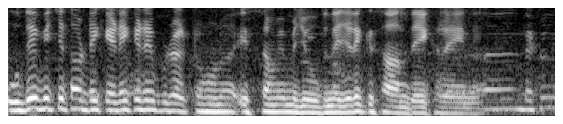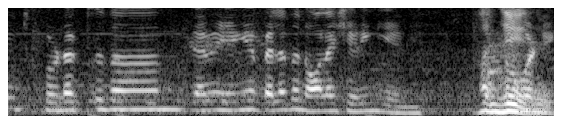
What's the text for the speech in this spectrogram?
ਉਹਦੇ ਵਿੱਚ ਤੁਹਾਡੇ ਕਿਹੜੇ-ਕਿਹੜੇ ਪ੍ਰੋਡਕਟ ਹੁਣ ਇਸ ਸਮੇਂ ਮੌਜੂਦ ਨੇ ਜਿਹੜੇ ਕਿਸਾਨ ਦੇਖ ਰਹੇ ਨੇ? ਦੇਖੋ ਜੀ ਪ੍ਰੋਡਕਟ ਤਾਂ ਐਵੇਂ ਹੈਗੇ ਆ, ਪਹਿਲਾਂ ਤਾਂ ਨੌਲੇਜ ਸ਼ੇਅਰਿੰਗ ਹੀ ਹੈ ਜੀ। ਹਾਂਜੀ।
